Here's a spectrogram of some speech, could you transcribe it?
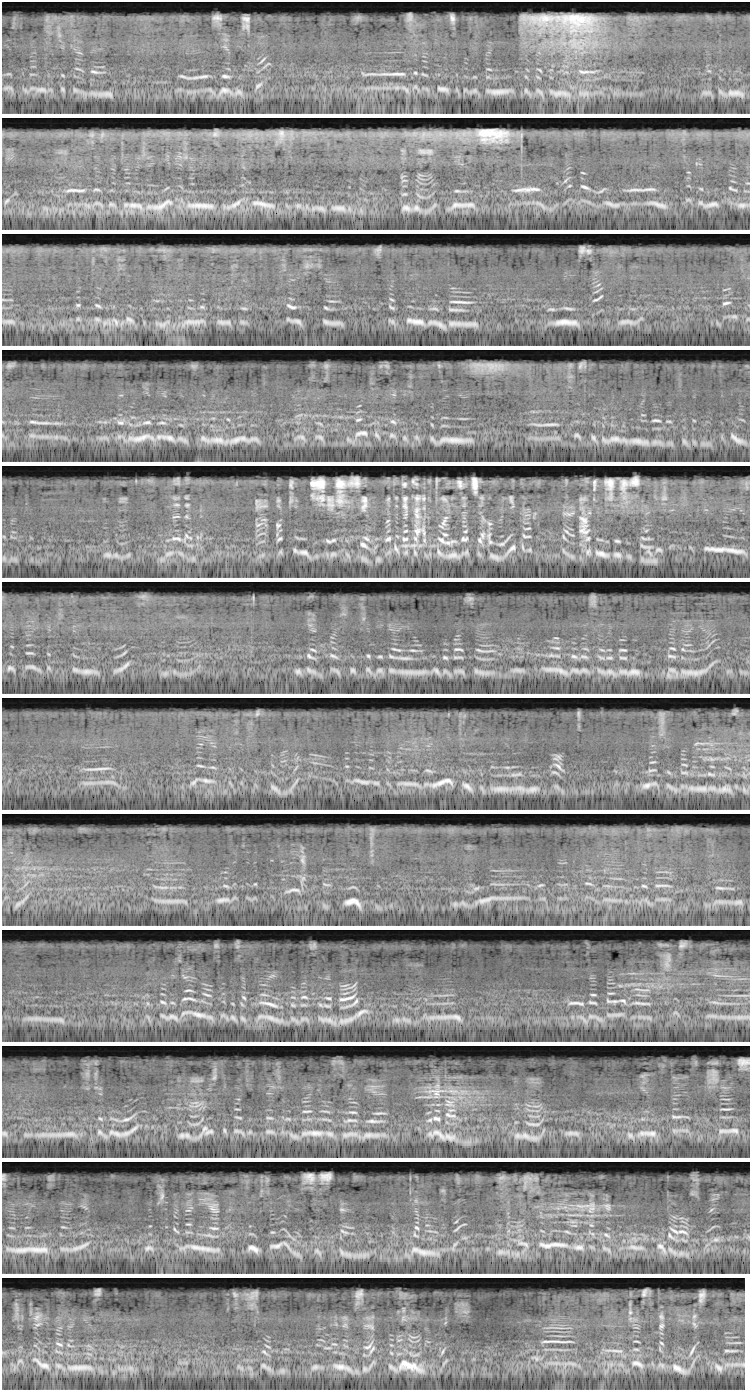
Y, Jest to bardzo ciekawe y, zjawisko. Y, Zobaczymy, co powie pani profesor na te, na te wyniki. Zaznaczamy, że nie bierzemy insuliny, ani nie jesteśmy wyłączeni do choroby. Mhm. Więc albo cukier mi spada podczas wysiłku fizycznego, w sensie przejście parkingu do y, miejsca, Mhm. Bądź jest, e, tego nie wiem, więc nie będę mówić. Bądź jest, bądź jest jakieś uszkodzenie e, trzustki, to będzie wymagało dalszej diagnostyki, no zobaczymy. Mhm. No dobra. A o czym dzisiejszy film? Bo to taka aktualizacja o wynikach. Tak, A o a, czym dzisiejszy a film? dzisiejszy film jest na prośbę czytelników, Mhm. Jak właśnie przebiegają u Bobasa, u Bobasa Reborn badania. E, No i jak to się wszystko ma? No to powiem Wam, kochani, że niczym się to nie różni od naszych badań diagnostycznych. E, możecie zapytać, ale jak to? Niczym. No tak to, że, że, bo, że mm, odpowiedzialne osoby za projekt Bobasy Reborn Mhm. Zadbały o wszystkie mm, szczegóły, Mhm. jeśli chodzi też o dbanie o zdrowie reborn. Mhm. Więc to jest szansa moim zdaniem na przebadanie jak funkcjonuje system dla maluszków, a funkcjonuje on tak jak u, u dorosłych, że część badań jest e, w cudzysłowie na NFZ, powinna być, często tak nie jest, bo e,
